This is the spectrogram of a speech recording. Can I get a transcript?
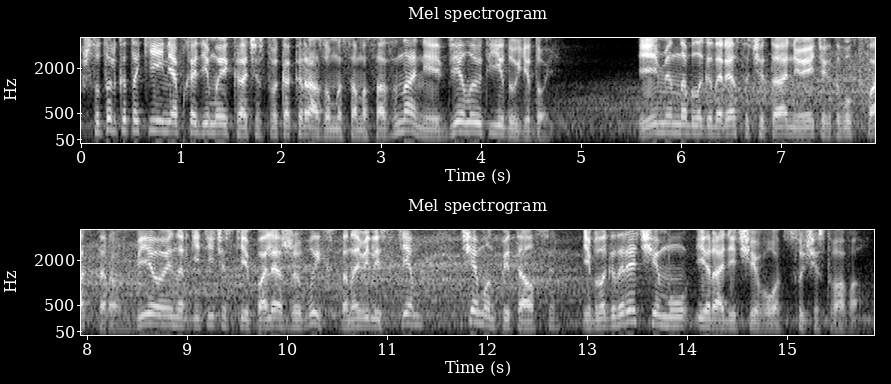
что только такие необходимые качества, как разум и самосознание, делают еду едой. Именно благодаря сочетанию этих двух факторов биоэнергетические поля живых становились тем, чем он питался, и благодаря чему и ради чего существовал.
